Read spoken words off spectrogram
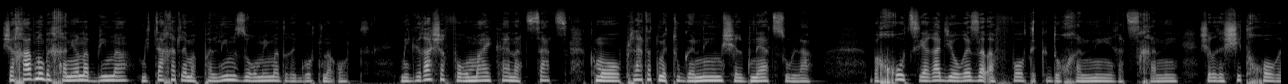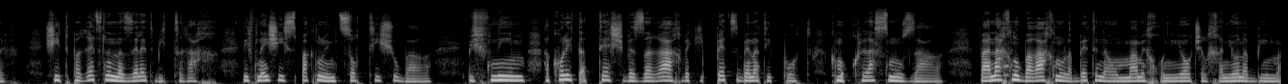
שכבנו בחניון הבימה, מתחת למפלים זורמים מדרגות נאות. מגרש הפורמייקה נצץ כמו פלטת מטוגנים של בני אצולה. בחוץ ירד יורז על עפות אקדוחני, רצחני, של ראשית חורף, שהתפרץ לנזלת בטרח, לפני שהספקנו למצוא טישו בר. בפנים הכל התעטש וזרח וקיפץ בין הטיפות, כמו קלאס מוזר, ואנחנו ברחנו לבטן ההומה מכוניות של חניון הבימה,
